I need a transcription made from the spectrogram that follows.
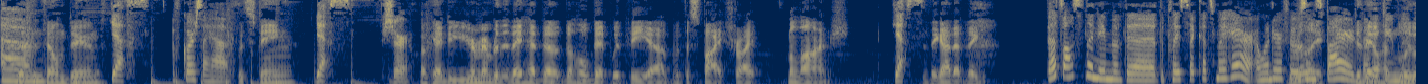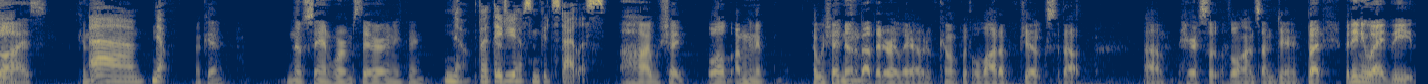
Um, the film Dune yes, of course I have. with Sting. Yes, sure. Okay, do you remember that they had the the whole bit with the uh, with the spice, right? Melange. Yes, They got it. They that's also the name of the the place that cuts my hair. I wonder if it was inspired. really Do by they the all have Dune blue movie. eyes? Can they? Um, no, okay. No sandworms there or anything. no, but they do have some good stylists. Oh, I wish I. Well, I'm gonna. I wish I'd known about that earlier. I would have come up with a lot of jokes about um, hair salons on Dune. But but anyway, the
